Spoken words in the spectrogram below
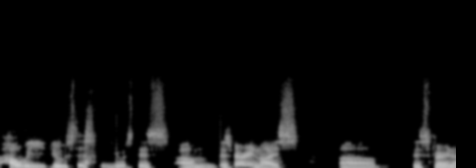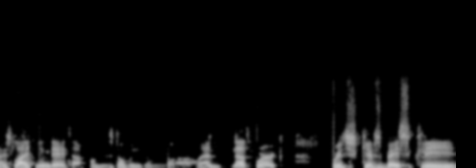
how we use this? We use this um, this very nice um, this very nice lightning data from this WWLLN network, which gives basically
